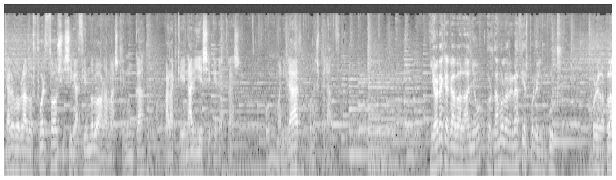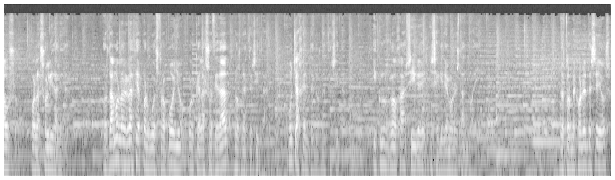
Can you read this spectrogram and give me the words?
que ha redoblado esfuerzos y sigue haciéndolo ahora más que nunca para que nadie se quede atrás, con humanidad, con esperanza. Y ahora que acaba el año, os damos las gracias por el impulso, por el aplauso, por la solidaridad. Os damos las gracias por vuestro apoyo porque la sociedad nos necesita, mucha gente nos necesita. Y Cruz Roja sigue y seguiremos estando ahí. Nuestros mejores deseos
